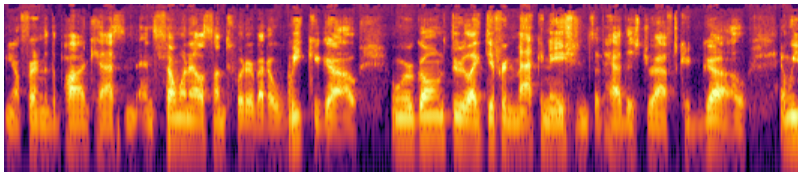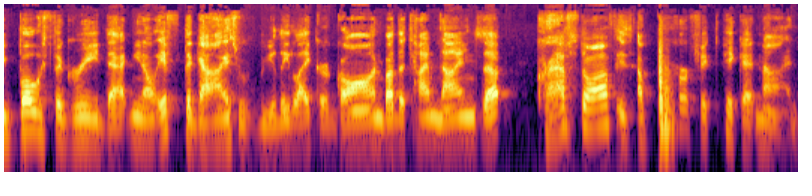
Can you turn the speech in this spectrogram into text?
you know, friend of the podcast, and, and someone else on Twitter about a week ago, and we were going through like different machinations of how this draft could go. And we both agreed that, you know, if the guys we really like are gone by the time nine's up, Kravtsov is a perfect pick at nine.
